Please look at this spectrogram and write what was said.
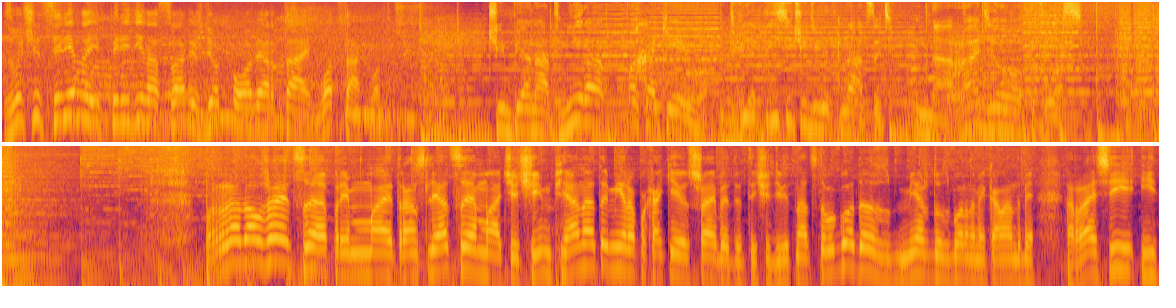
Звучит сирена, и впереди нас с вами ждет овертайм. Вот так вот. Чемпионат мира по хоккею 2019 на Радио ВОЗ. Продолжается прямая трансляция матча чемпионата мира по хоккею с шайбой 2019 года между сборными командами России и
